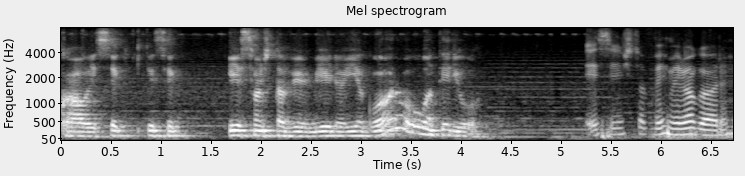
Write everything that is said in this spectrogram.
Qual? Esse, esse, esse onde tá vermelho aí agora ou o anterior? Esse a gente tá vermelho agora.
